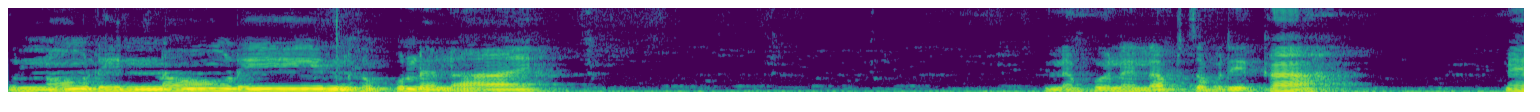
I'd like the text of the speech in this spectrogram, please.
คุณน้องลินน้องลินขอบคุณหลายๆล้วเพื่อนอะไรรับสวัสดีค่ะแม่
